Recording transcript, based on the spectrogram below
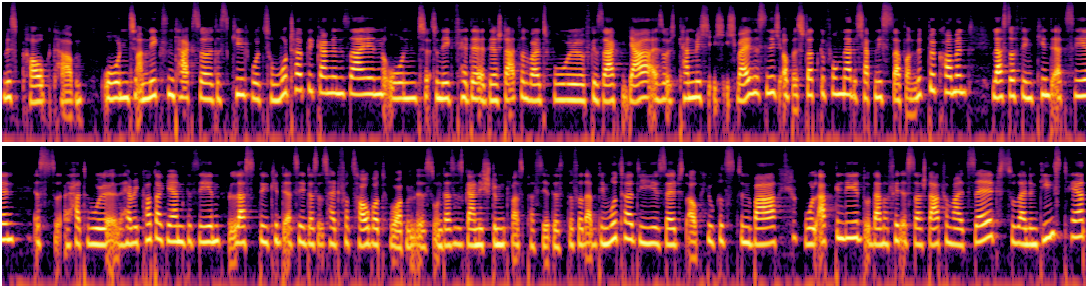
missbraucht haben. Und am nächsten Tag soll das Kind wohl zur Mutter gegangen sein. Und zunächst hätte der Staatsanwalt wohl gesagt, ja, also ich kann mich, ich, ich weiß es nicht, ob es stattgefunden hat. Ich habe nichts davon mitbekommen. Lass doch dem Kind erzählen. Es hat wohl Harry Potter gern gesehen. Lass dem Kind erzählen, dass es halt verzaubert worden ist und dass es gar nicht stimmt, was passiert ist. Das hat aber die Mutter, die selbst auch Juristin war, wohl abgelehnt. Und daraufhin ist der Staatsanwalt selbst zu seinem Dienstherrn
